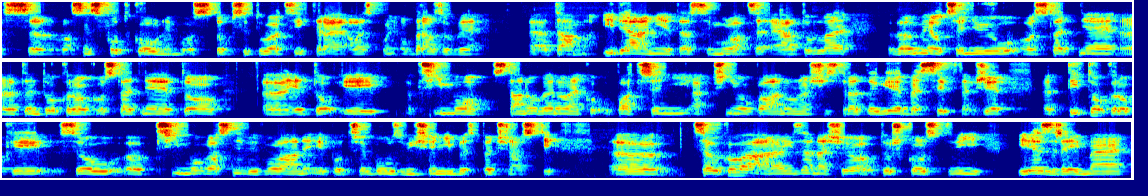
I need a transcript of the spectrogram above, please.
s, vlastně s fotkou nebo s tou situací, která je alespoň obrazově tam. Ideální je ta simulace. A já tohle velmi oceňuju. Ostatně tento krok, ostatně je to Eh, je to i přímo stanoveno jako opatření akčního plánu naší strategie BESIP, takže eh, tyto kroky jsou eh, přímo vlastně vyvolány i potřebou zvýšení bezpečnosti. Celková analýza našeho autoškolství je zřejmé,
